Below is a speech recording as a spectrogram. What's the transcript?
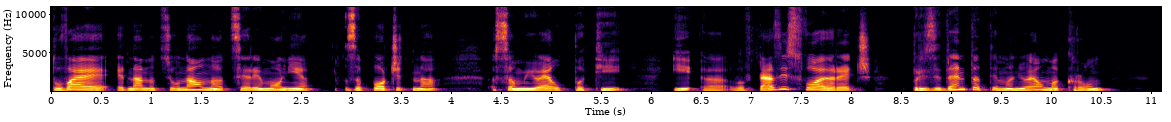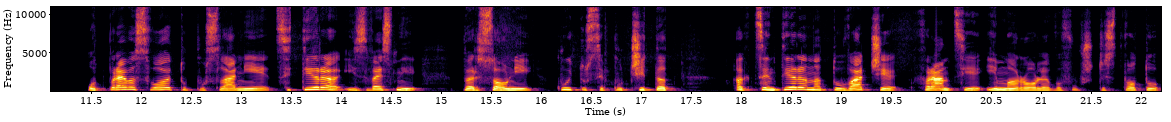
Това е една национална церемония за почет на Самюел Пати и а, в тази своя реч президентът Емануел Макрон отправя своето послание, цитира известни персони, които се почитат, акцентира на това, че Франция има роля в обществото,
